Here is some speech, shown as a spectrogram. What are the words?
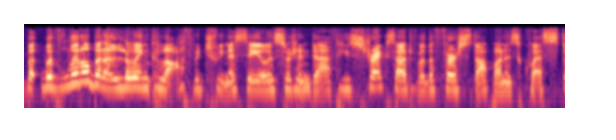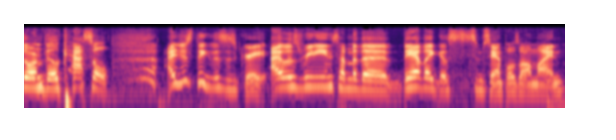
But with little but a loincloth between Aseo and certain death, he strikes out for the first stop on his quest, Stormveil Castle. I just think this is great. I was reading some of the, they have like a, some samples online.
